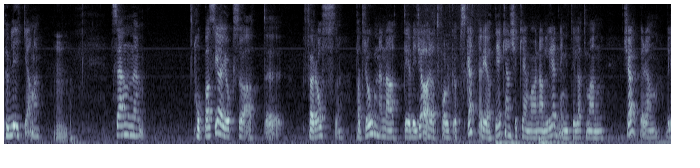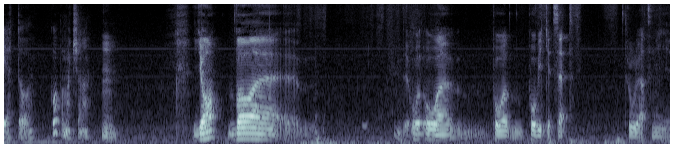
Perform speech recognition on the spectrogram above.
publiken. Mm. Sen eh, hoppas jag ju också att eh, för oss patronerna att det vi gör, att folk uppskattar det. Att det kanske kan vara en anledning till att man köper en biljett och går på matcherna. Mm. Ja, vad... Och, och eh, på, på vilket sätt tror du att ni,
